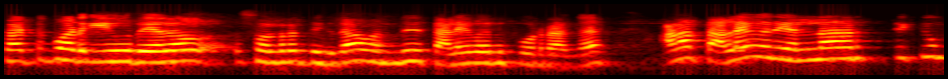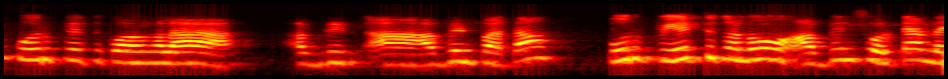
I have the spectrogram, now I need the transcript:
கட்டுப்பாடு இவர் ஏதோ சொல்றதுக்கு தான் வந்து தலைவர்னு போடுறாங்க. ஆனா தலைவர் எல்லாத்துக்கும் பொறுப்பேற்றுக்குவாங்களா அப்படின்னு அப்படின்னு பார்த்தா பொறுப்பு ஏத்துக்கணும் அப்படின்னு சொல்லிட்டு அந்த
